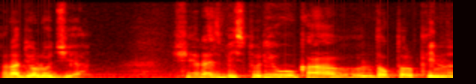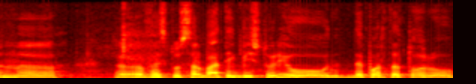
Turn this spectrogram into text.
radiologia. Și în rest bisturiu ca în Dr. Kin, în uh, uh, vestul sălbatic, bisturiu, depărtătorul,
